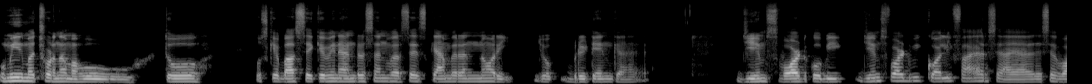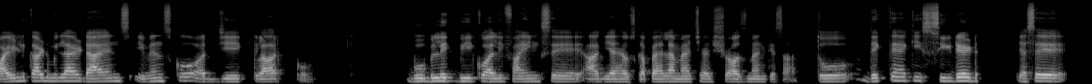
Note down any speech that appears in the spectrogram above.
उम्मीद मत छोड़ना महू। तो उसके बाद से Kevin Anderson versus Cameron Norrie, जो ब्रिटेन का है। जेम्स वार्ड को भी, जेम्स वार्ड भी क्वालिफायर से आया है। जैसे वाइल्ड कार्ड मिला है डायंस इवेंट्स को और जे क्लार्क को। बुबलिक भी क्वालिफाइंग से आ गया है। उसका पहला मैच है शॉजमैन के साथ। तो देखते हैं कि सीडेड, जैसे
